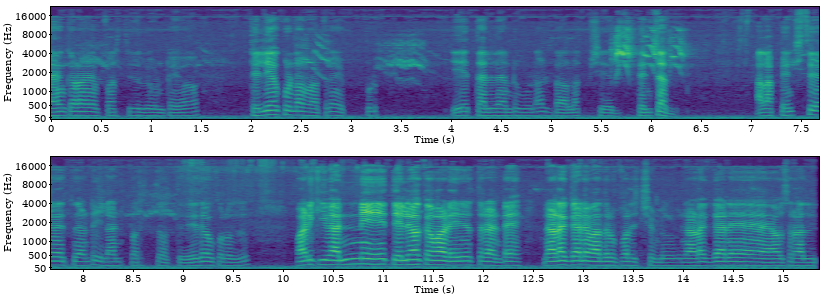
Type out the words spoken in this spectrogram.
భయంకరమైన పరిస్థితులు ఉంటాయో తెలియకుండా మాత్రం ఎప్పుడు ఏ తల్లిదండ్రులు కూడా డెవలప్ చే పెంచద్దు. అలా పెంచితే ఏమవుతుందంటే ఇలాంటి పరిస్థితి వస్తుంది. ఏదో ఒక రోజు వాడికి ఇవన్నీ తెలియక వాడు ఏం చేస్తాడంటే నడగగానే వంద రూపాయలు ఇచ్చిండు నడగగానే అవసరాలు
